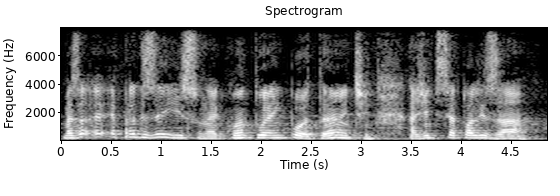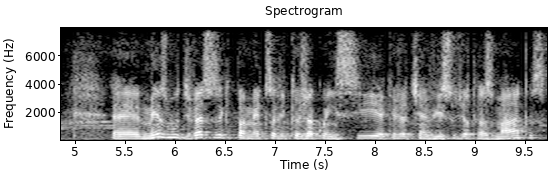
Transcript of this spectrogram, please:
mas é, é para dizer isso, né? Quanto é importante a gente se atualizar é, mesmo diversos equipamentos ali que eu já conhecia, que eu já tinha visto de outras marcas,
